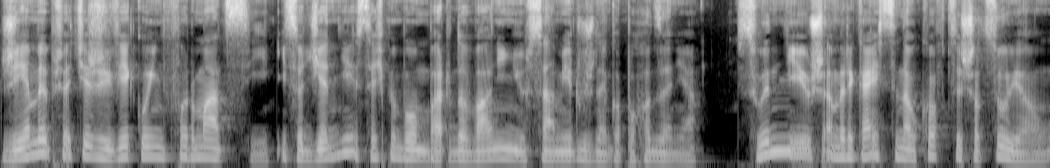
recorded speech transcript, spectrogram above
Żyjemy przecież w wieku informacji i codziennie jesteśmy bombardowani newsami różnego pochodzenia. Słynni już amerykańscy naukowcy szacują,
